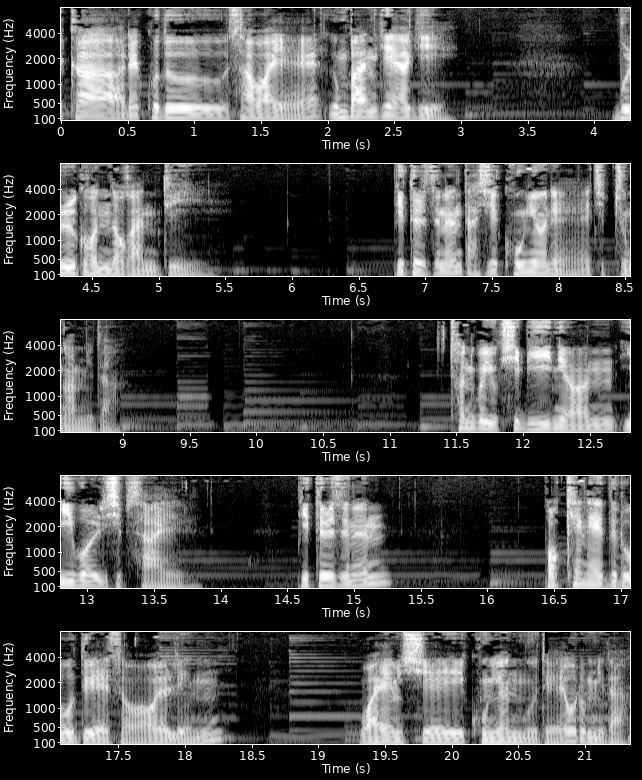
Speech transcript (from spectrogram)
데카 레코드사와의 음반 계약이 물 건너간 뒤 비틀즈는 다시 공연에 집중합니다. 1962년 2월 24일 비틀즈는 버켄헤드 로드에서 열린 YMCA 공연 무대에 오릅니다.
